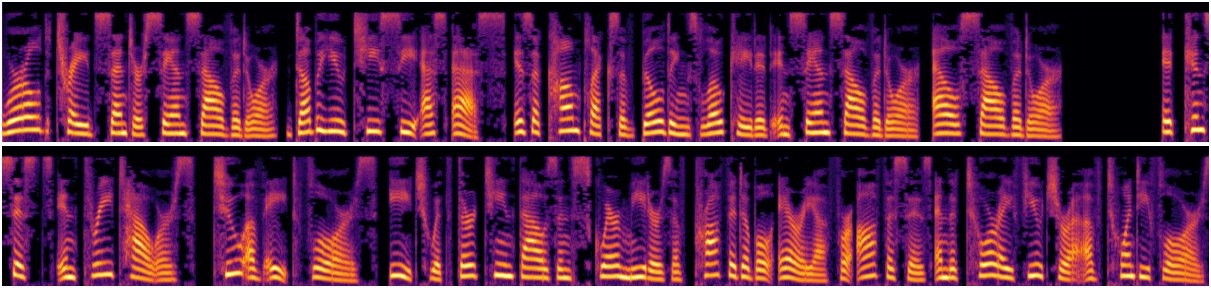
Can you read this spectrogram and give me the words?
World Trade Center San Salvador WTCSS is a complex of buildings located in San Salvador, El Salvador. It consists in three towers, two of eight floors, each with 13,000 square meters of profitable area for offices and the Torre Futura of 20 floors.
